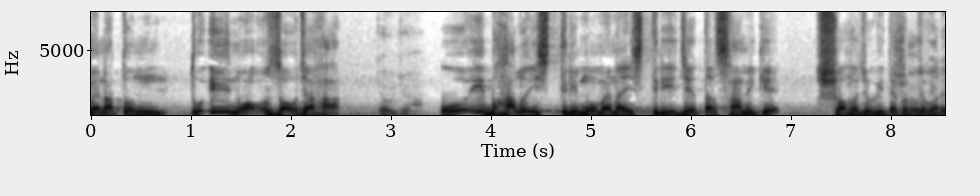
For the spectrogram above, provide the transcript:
মেনাতুন তুইনো জৌজাহা ওই ভালো স্ত্রী মোমেনা স্ত্রী যে তার স্বামীকে সহযোগিতা করতে পারে।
